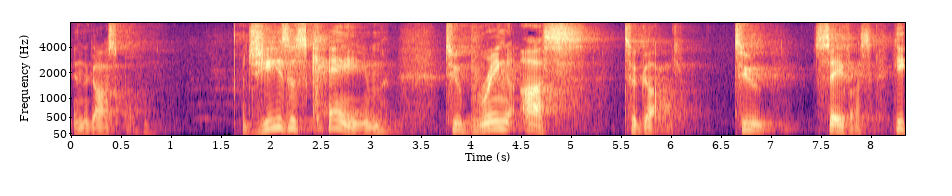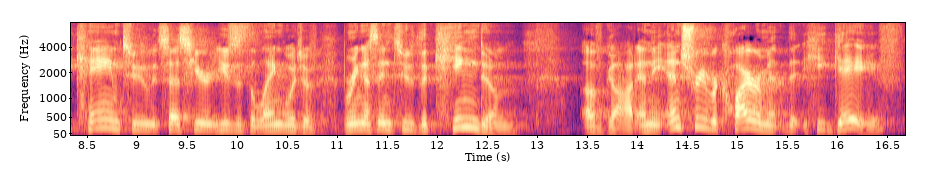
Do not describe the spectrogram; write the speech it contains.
in the gospel. Jesus came to bring us to God, to save us. He came to, it says here, uses the language of bring us into the kingdom of God. And the entry requirement that he gave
